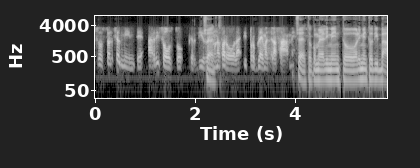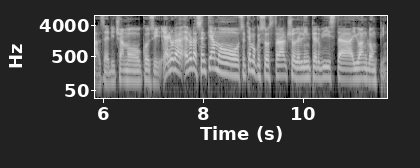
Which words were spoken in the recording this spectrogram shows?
sostanzialmente ha risolto, per dire certo. in una parola, il problema della fame. Certo, come alimento, alimento di base, diciamo così. Certo. E allora, allora sentiamo, sentiamo, questo stralcio dell'intervista a Yuan Longping.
